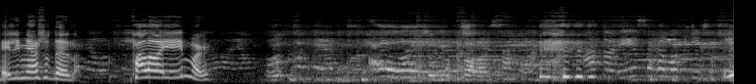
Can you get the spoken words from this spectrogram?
Ele me ajudando. Fala oi aí, amor. Adorei essa Hello Kitty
